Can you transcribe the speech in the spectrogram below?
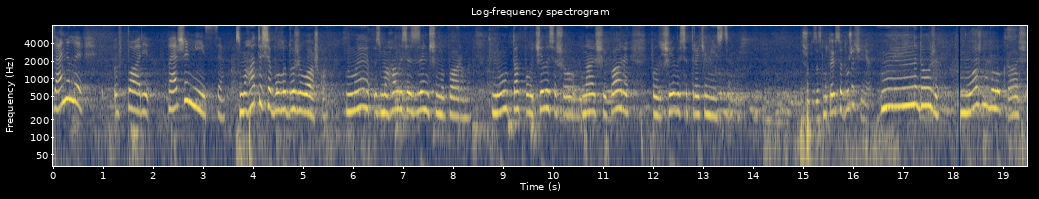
Зайняли в парі перше місце. Змагатися було дуже важко. Ми змагалися з іншими парами. Ну, так вийшло, що в нашій парі вийшло третє місце. Що ти засмутився дуже чи ні? Не дуже. Можна було краще.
